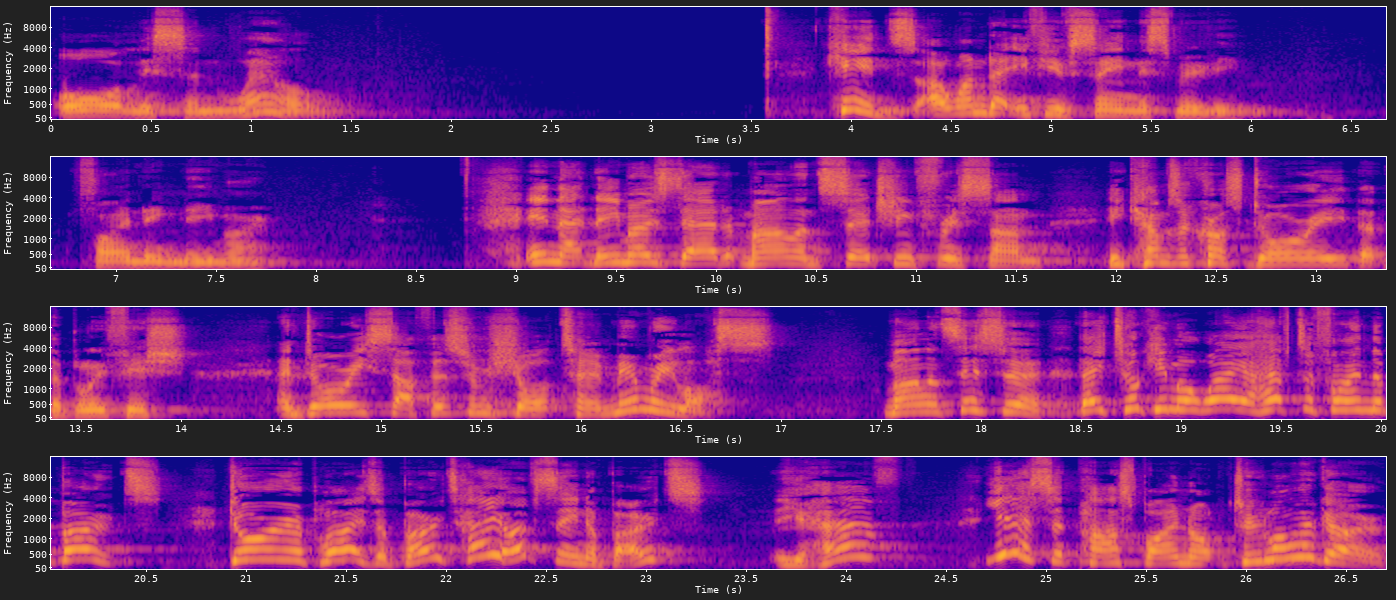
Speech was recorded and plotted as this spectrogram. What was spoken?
or listen well. Kids, I wonder if you've seen this movie, Finding Nemo. In that, Nemo's dad, Marlin's searching for his son. He comes across Dory, the, the bluefish, and Dory suffers from short term memory loss. Marlin says to her, They took him away. I have to find the boat. Dory replies, A boat? Hey, I've seen a boat. You have? Yes, it passed by not too long ago.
